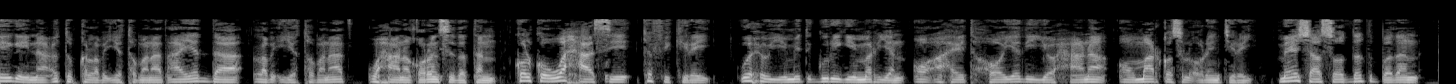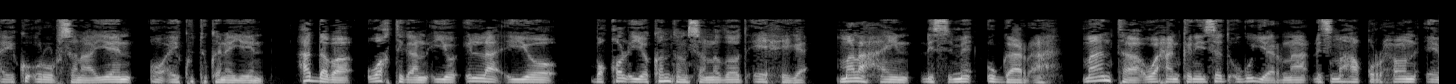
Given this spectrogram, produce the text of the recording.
eegaynaa cutubka laba iyo tobanaad aayadda laba iyo tobanaad waxaana qoran sida tan. Kolkuu waxaasi ka fikiray wuxuu yimid gurigii maryan oo ahayd hooyadii yooxanaa oo markos la odhan jiray. Meeshaasoo dad badan ay ku urursanaayeen oo ay ku tukanayeen. Haddaba wakhtigan iyo ilaa iyo boqol iyo konton sannadood ee xiga. Ma lahayn dhisme u gaar ah. Maanta waxaan kiniisad ugu yeernaa dhismaha qurxoon ee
